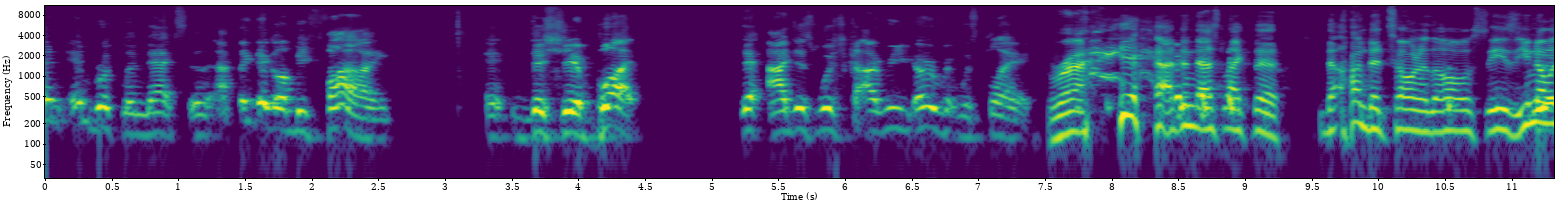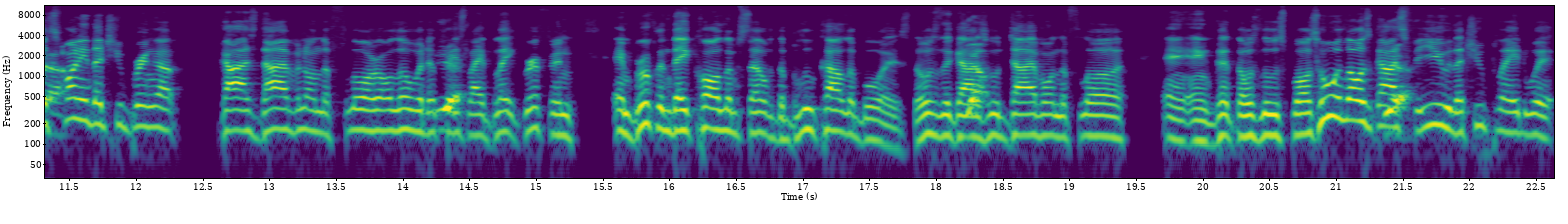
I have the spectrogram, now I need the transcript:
in in Brooklyn Nets, and I think they're gonna be fine this year. But yeah, I just wish Kyrie Irving was playing. Right. Yeah, I think that's like the the undertone of the whole season. You know, it's funny that you bring up guys diving on the floor all over the place, like Blake Griffin. In Brooklyn, they call themselves the blue collar boys. Those are the guys Yeah. who dive on the floor and, and get those loose balls. Who are those guys Yeah. for you that you played with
